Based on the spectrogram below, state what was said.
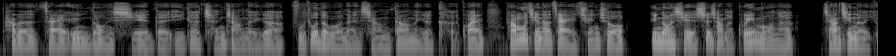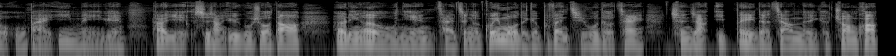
它的在运动鞋的一个成长的一个幅度的部分呢相当的一个可观。那目前呢在全球。运动鞋市场的规模呢，将近呢有五百亿美元。它也市场预估说到二零二五年，在整个规模的一个部分，几乎都在成长一倍的这样的一个状况。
